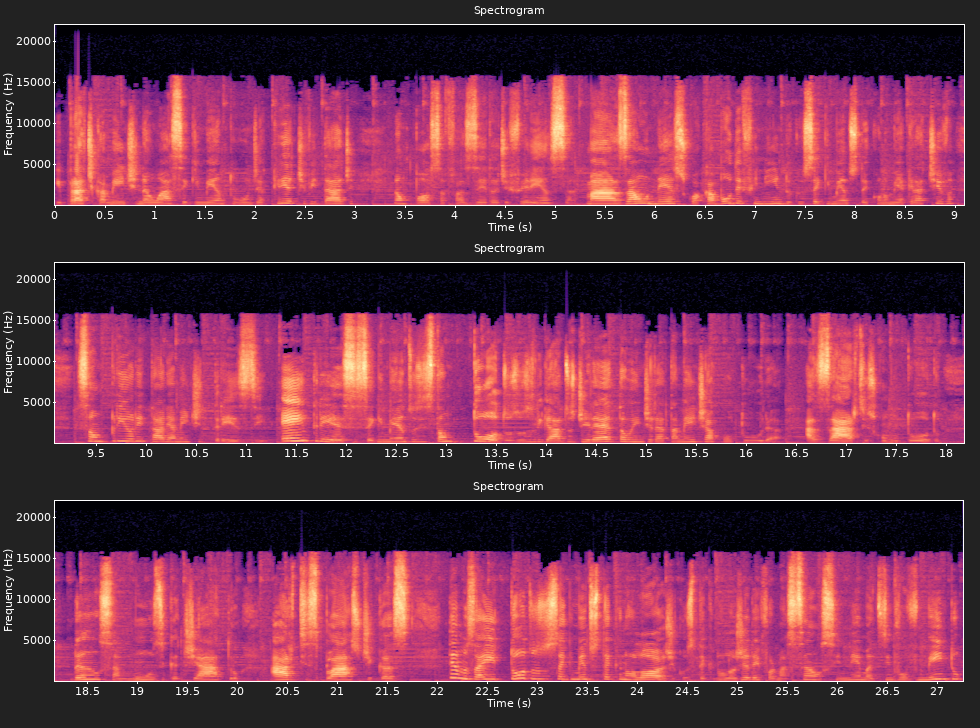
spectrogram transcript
E praticamente não há segmento onde a criatividade não possa fazer a diferença. Mas a Unesco acabou definindo que os segmentos da economia criativa são prioritariamente 13. Entre esses segmentos estão todos os ligados direta ou indiretamente à cultura, às artes como um todo, dança, música, teatro, artes plásticas. Temos aí todos os segmentos tecnológicos, tecnologia da informação, cinema, desenvolvimento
